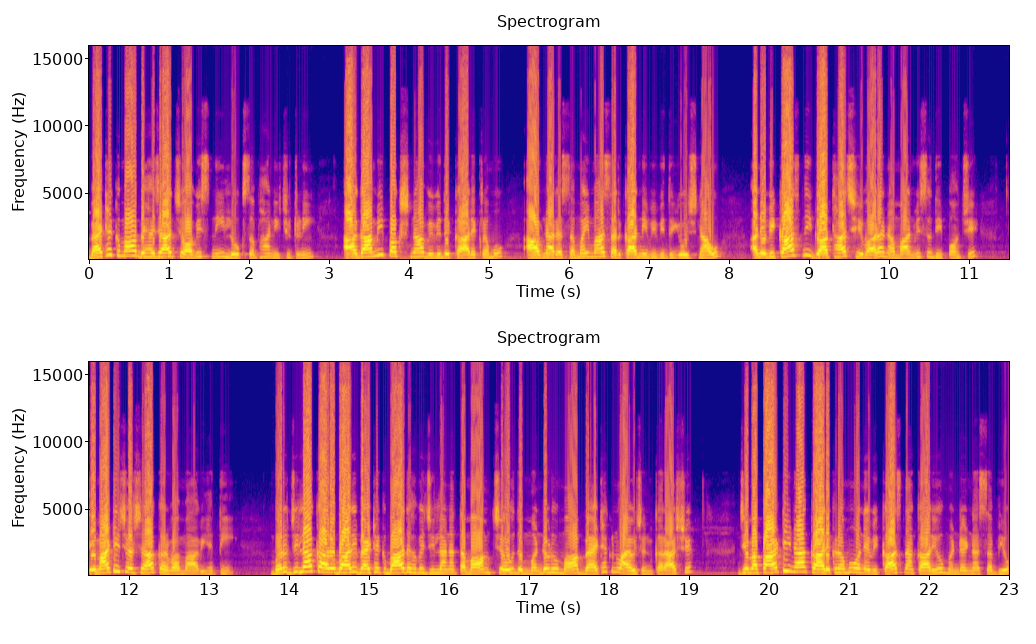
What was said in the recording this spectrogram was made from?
બેઠકમાં બે હજાર ચોવીસની લોકસભાની ચૂંટણી, આગામી પક્ષના વિવિધ કાર્યક્રમો, આવનારા સમયમાં સરકારની વિવિધ યોજનાઓ અને વિકાસની ગાથા છેવાડાના માનવી સુધી પહોંચે તે માટે ચર્ચા કરવામાં આવી હતી. ભરૂચ જિલ્લા કારોબારી બેઠક બાદ હવે જિલ્લાના તમામ ચૌદ મંડળોમાં બેઠકનું આયોજન કરાશે, જેમાં પાર્ટીના કાર્યક્રમો અને વિકાસના કાર્યો મંડળના સભ્યો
